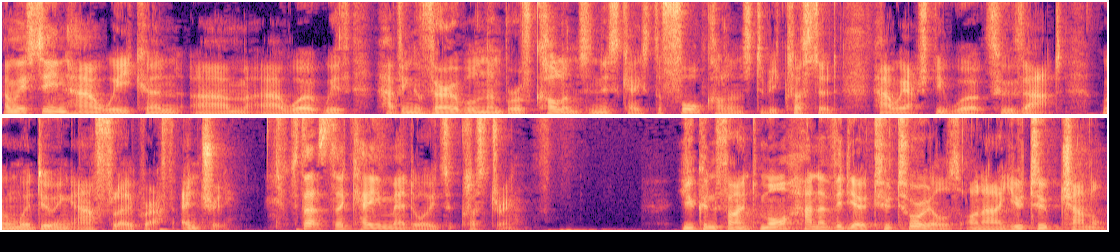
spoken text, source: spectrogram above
And we've seen how we can um, uh, work with having a variable number of columns, in this case, the four columns to be clustered, how we actually work through that when we're doing our flow graph entry. So that's the K-medoids clustering. You can find more HANA video tutorials on our YouTube channel.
